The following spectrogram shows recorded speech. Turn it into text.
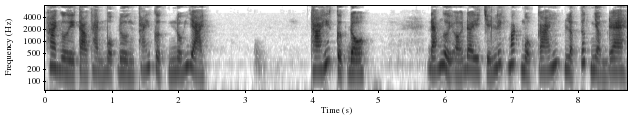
hai người tạo thành một đường thái cực nối dài. Thái cực độ Đám người ở đây chỉ liếc mắt một cái lập tức nhận ra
